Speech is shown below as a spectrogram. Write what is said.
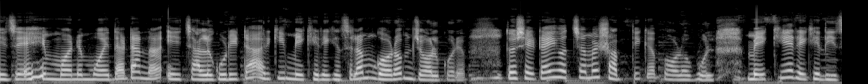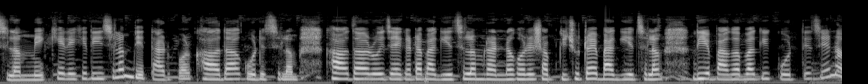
এই যে মানে ময়দাটা না, এই চালগুড়িটা আর কি মেখে রেখেছিলাম গরম জল করে। তো সেটাই হচ্ছে আমার সব থেকে বড় ভুল। মেখে রেখে দিয়েছিলাম, মেখে রেখে দিয়েছিলাম, দিয়ে তারপর খাওয়া দাওয়া করেছিলাম। খাওয়া দাওয়ার ওই জায়গাটা বাগিয়েছিলাম, রান্নাঘরে সব কিছুটাই বাগিয়েছিলাম। দিয়ে বাগাবাগি করতে যেয়ে না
